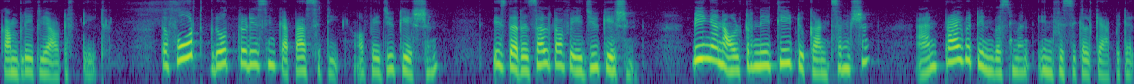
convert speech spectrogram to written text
completely out of date. The fourth growth producing capacity of education is the result of education being an alternative to consumption and private investment in physical capital.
